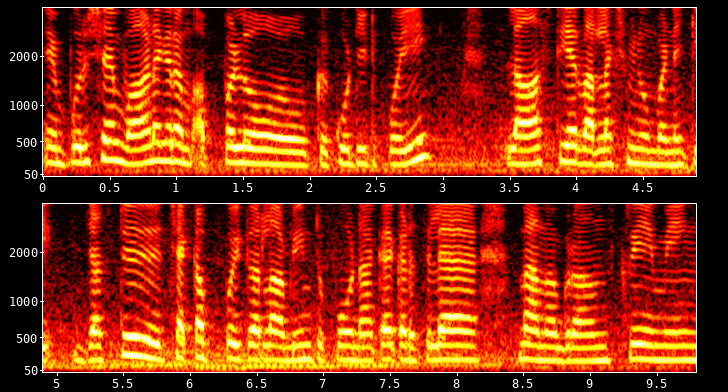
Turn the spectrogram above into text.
என் புருஷன் வானகரம் அப்பலோவுக்கு கூட்டிகிட்டு போய் லாஸ்ட் இயர் வரலட்சுமி நோம்பு அன்னைக்கு. ஜஸ்ட்டு செக்கப் போயிட்டு வரலாம் அப்படின்ட்டு போனாக்கா கடைசியில் மேமோகிராம் ஸ்க்ரீமிங்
